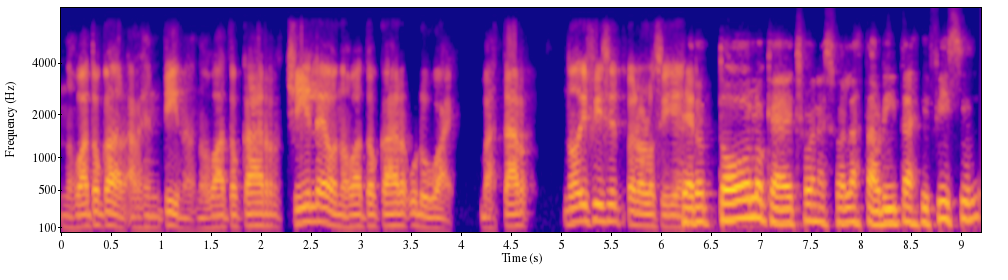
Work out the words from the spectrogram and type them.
nos va a tocar Argentina, nos va a tocar Chile o nos va a tocar Uruguay. Va a estar no difícil, pero lo siguiente. Pero todo lo que ha hecho Venezuela hasta ahorita es difícil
